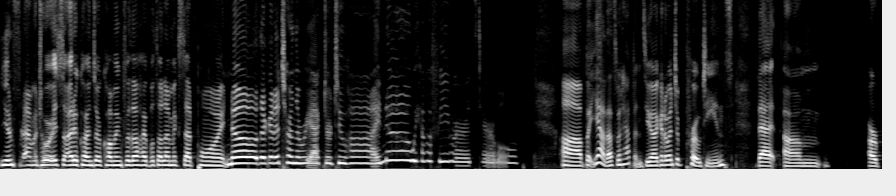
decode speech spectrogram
The inflammatory cytokines are coming for the hypothalamic set point. No, they're going to turn the reactor too high. No, we have a fever. It's terrible. Uh, but yeah, that's what happens. You get a bunch of proteins that um, are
